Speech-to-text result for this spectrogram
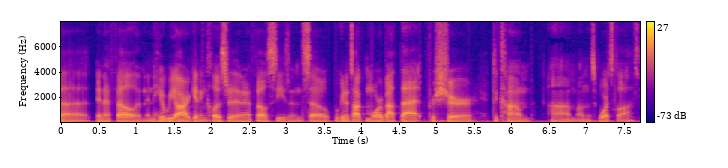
uh, NFL, and, and here we are getting closer to the NFL season. So we're going to talk more about that for sure to come um, on the sports gloss.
